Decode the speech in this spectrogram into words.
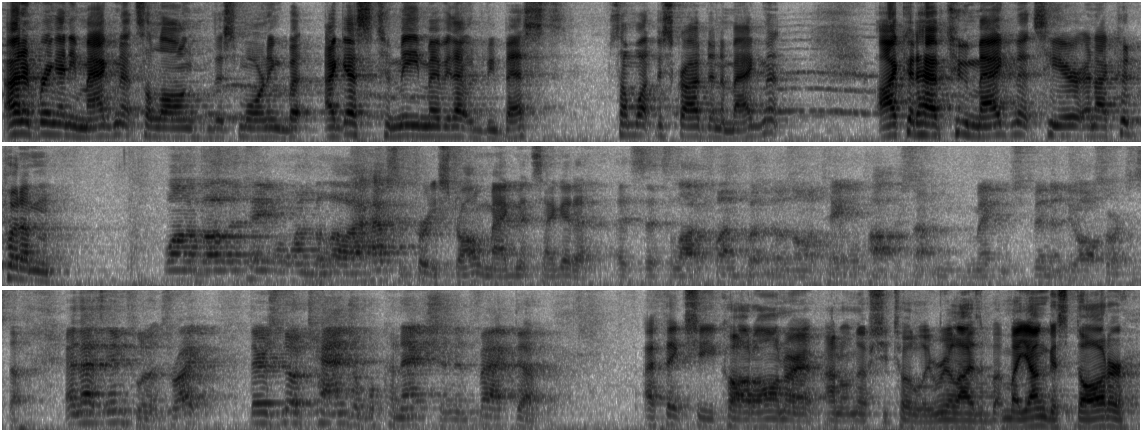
I didn't bring any magnets along this morning, but I guess to me, maybe that would be best somewhat described in a magnet. I could have two magnets here, and I could put them one above the table, one below. I have some pretty strong magnets. I get a it's, it's a lot of fun putting those on a tabletop or something. You can make them spin and do all sorts of stuff. And that's influence, right? There's no tangible connection. In fact, uh, I think she caught on, or I don't know if she totally realized it, but my youngest daughter,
